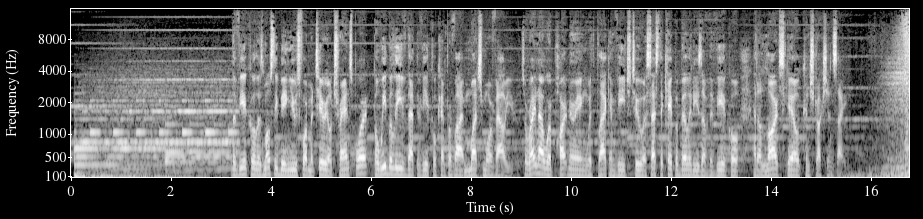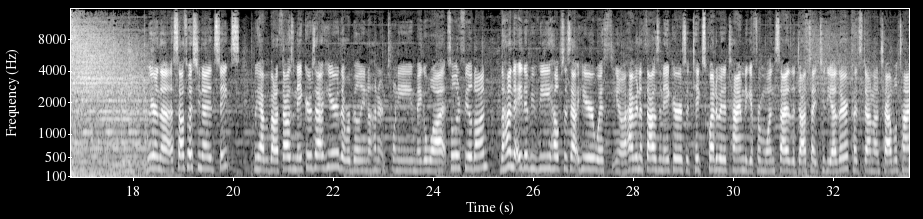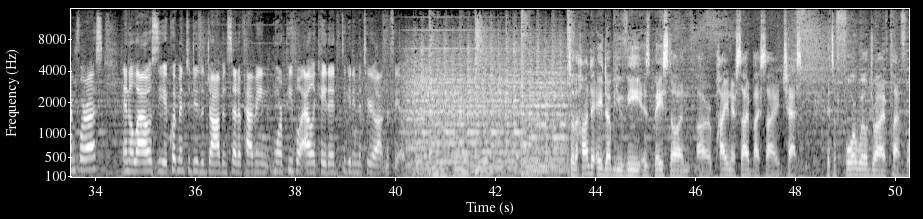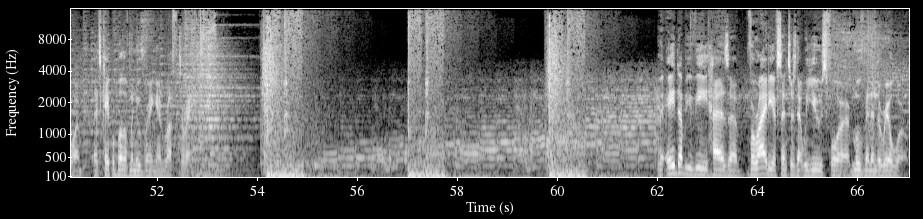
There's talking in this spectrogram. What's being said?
The vehicle is mostly being used for material transport, but we believe that the vehicle can provide much more value. So, right now, we're partnering with Black and Veatch to assess the capabilities of the vehicle at a large scale construction site. We're in the southwest United States. We have about a thousand acres out here that we're building a 120 megawatt solar field on. The Honda AWV helps us out here with, you know, having a thousand acres. It takes quite a bit of time to get from one side of the job site to the other. Cuts down on travel time for us and allows the equipment to do the job instead of having more people allocated to getting material out in the field. So the Honda AWV is based on our Pioneer side by side chassis. It's a four wheel drive platform that's capable of maneuvering in rough terrain. The AWV has a variety of sensors that we use for movement in the real world.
